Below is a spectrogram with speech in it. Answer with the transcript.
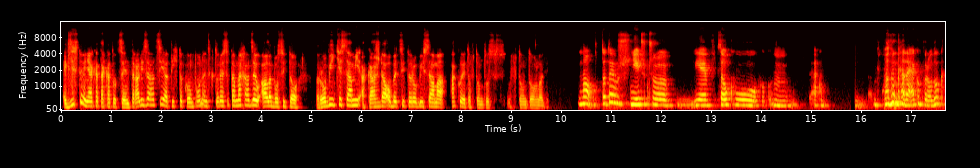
Existuje nejaká takáto centralizácia týchto komponent, ktoré sa tam nachádzajú, alebo si to robíte sami a každá obec si to robí sama? Ako je to v tomto, v tomto ohľade? No, toto je už niečo, čo je v celku hm, ako ponúkané ako produkt.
